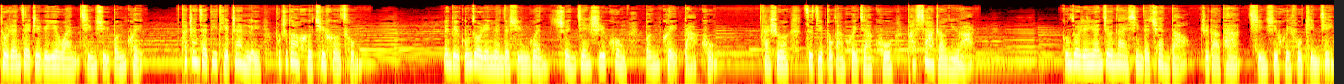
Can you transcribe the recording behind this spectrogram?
突然在这个夜晚情绪崩溃，他站在地铁站里，不知道何去何从。面对工作人员的询问，瞬间失控，崩溃大哭。他说自己不敢回家哭，怕吓着女儿。工作人员就耐心的劝导，直到他情绪恢复平静。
